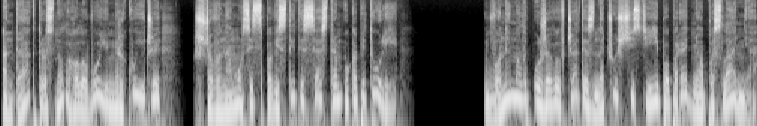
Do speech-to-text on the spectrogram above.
Антеак троснула головою, міркуючи, що вона мусить сповістити сестрам у капітулі. Вони мали б уже вивчати значущість її попереднього послання.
